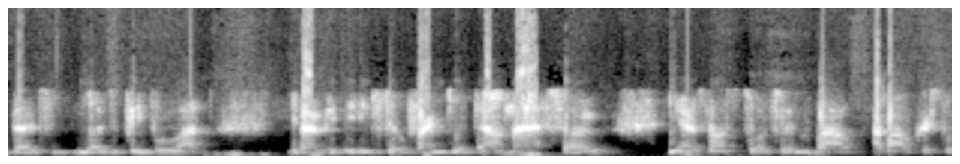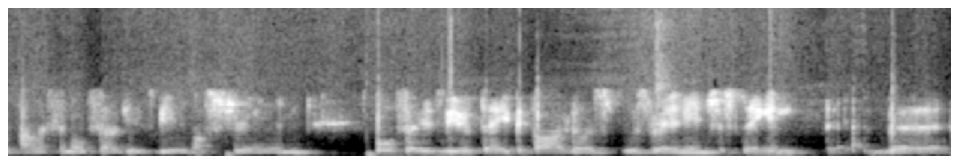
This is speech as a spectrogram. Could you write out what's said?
there's loads of people that you know he's still friends with down there. So yeah, it's nice to talk to him about about Crystal Palace and also his view of Austria and also his view of David Wagner was, was really interesting. And the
